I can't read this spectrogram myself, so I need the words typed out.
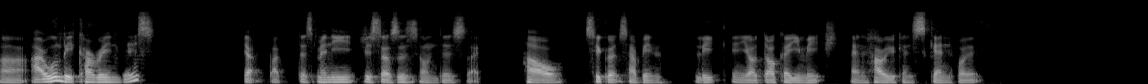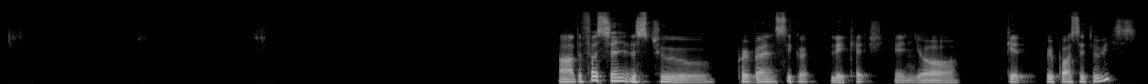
Uh, I won't be covering this, yeah, but there's many resources on this, like how secrets have been leaked in your Docker image and how you can scan for it. Uh, the first thing is to prevent secret leakage in your Git repositories.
